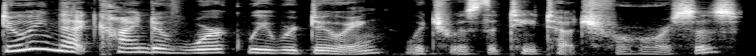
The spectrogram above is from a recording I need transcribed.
Doing that kind of work we were doing, which was the T Touch for Horses,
